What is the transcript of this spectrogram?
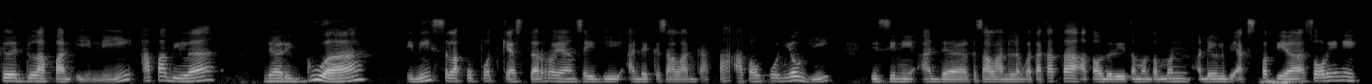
ke-8 ini apabila dari gua ini selaku podcaster Royan Seidi ada kesalahan kata ataupun Yogi di sini ada kesalahan dalam kata-kata atau dari teman-teman ada yang lebih expert ya sorry nih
